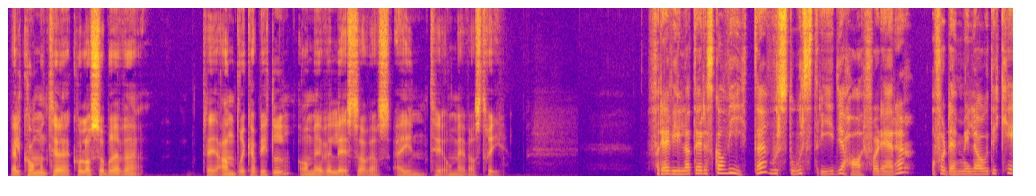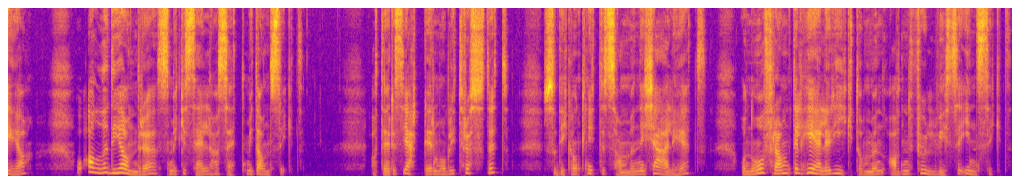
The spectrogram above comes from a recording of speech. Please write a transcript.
Velkommen til Kolosserbrevet, det andre kapittel, og vi vil lese vers 1 til og med vers 3. For jeg vil at dere skal vite hvor stor strid jeg har for dere, og for dem i Laodikea, og alle de andre som ikke selv har sett mitt ansikt. At deres hjerter må bli trøstet, så de kan knyttes sammen i kjærlighet, og nå fram til hele rikdommen av den fullvisse innsikt,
